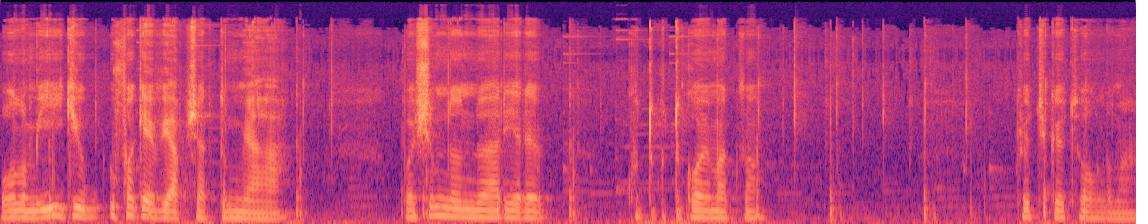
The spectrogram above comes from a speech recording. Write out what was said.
Oğlum iyi ki ufak ev yapacaktım ya. Başım döndü her yere kutu kutu koymaktan. Kötü kötü oldum ha.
